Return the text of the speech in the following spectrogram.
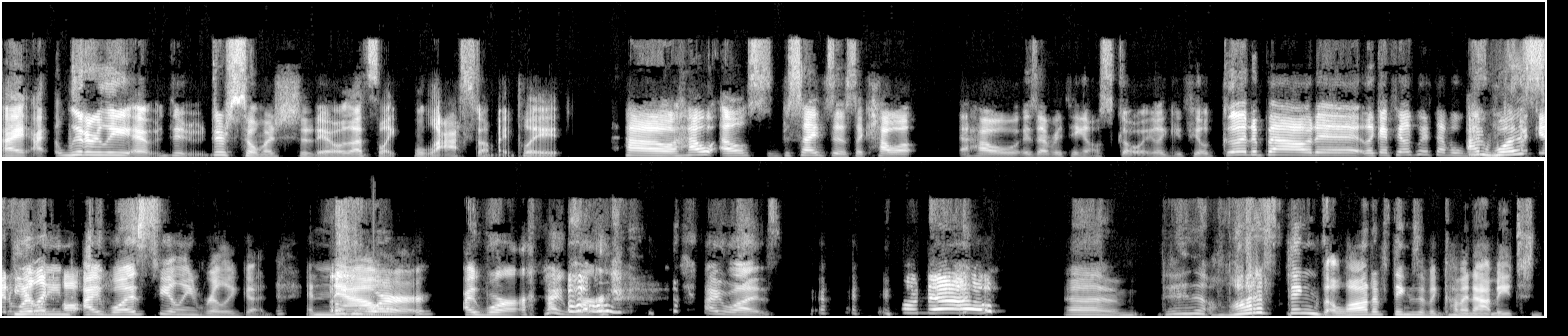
I literally, uh, there's so much to do. That's like last on my plate. how how else besides this? Like how how is everything else going? Like you feel good about it? Like I feel like we have to have a. I was check-in. Like, feeling, I was feeling really good, and Oh, you now were. I were, I were, I was. Oh no. Um, then a lot of things, a lot of things have been coming at me. To,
